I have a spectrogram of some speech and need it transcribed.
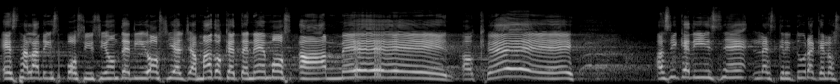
es a la disposición de Dios y el llamado que tenemos. Amén. Ok. Así que dice la escritura que los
